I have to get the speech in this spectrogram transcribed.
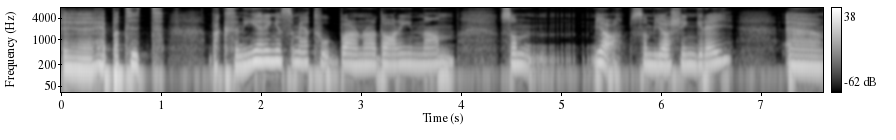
eh, äh, hepatitvaccineringen som jag tog bara några dagar innan som, ja, som gör sin grej eh,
